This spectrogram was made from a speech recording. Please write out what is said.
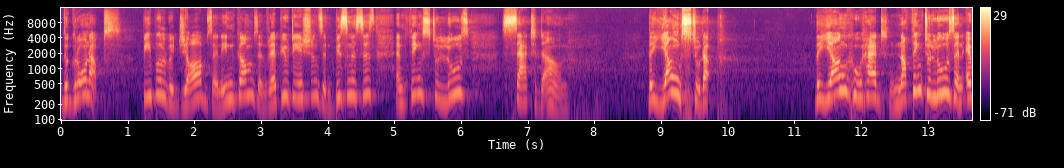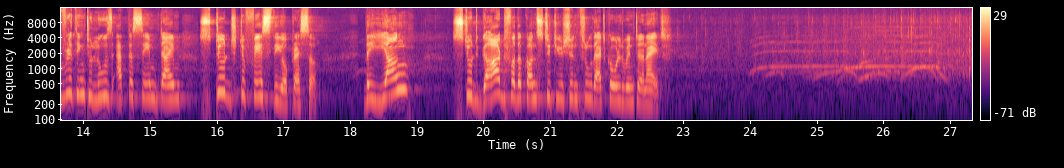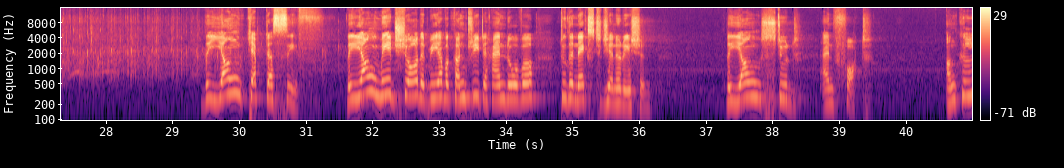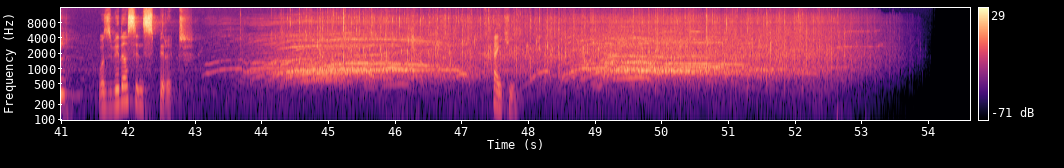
The grown ups, people with jobs and incomes and reputations and businesses and things to lose, sat down. The young stood up. The young who had nothing to lose and everything to lose at the same time stood to face the oppressor. The young stood guard for the Constitution through that cold winter night. The young kept us safe. The young made sure that we have a country to hand over to the next generation. The young stood and fought. Uncle was with us in spirit. Thank you.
